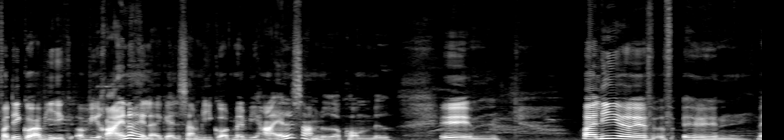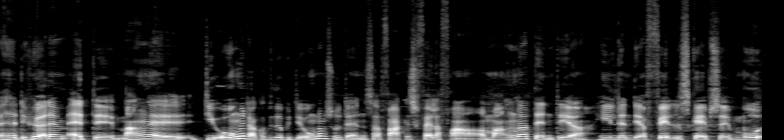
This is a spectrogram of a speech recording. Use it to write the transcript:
for det gør vi ikke, og vi regner heller ikke alle sammen lige godt, men vi har alle sammen noget at komme med. Øhm, og jeg lige øh, øh, hvad hedder det, hørt dem, at øh, mange af de unge, der går videre på de ungdomsuddannelser, faktisk falder fra og mangler den der, hele den der fællesskabs, øh, mod,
